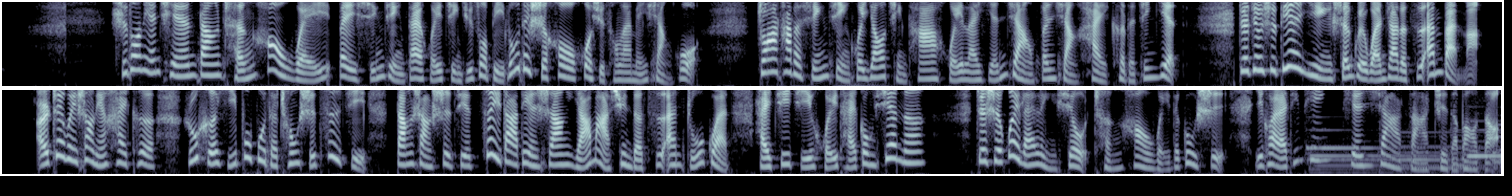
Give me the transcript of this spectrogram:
十多年前，当陈浩维被刑警带回警局做笔录的时候，或许从来没想过，抓他的刑警会邀请他回来演讲，分享骇客的经验。这就是电影《神鬼玩家》的资安版嘛。而这位少年骇客如何一步步的充实自己，当上世界最大电商亚马逊的资安主管，还积极回台贡献呢？这是未来领袖陈浩维的故事，一块来听听《天下》杂志的报道。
